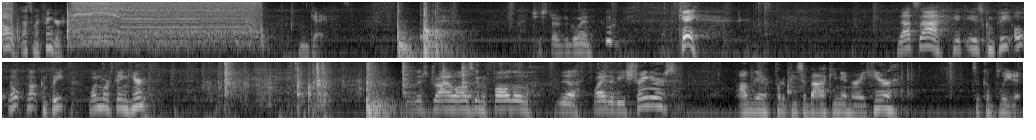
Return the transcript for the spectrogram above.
Oh, that's my finger. Okay. Just started to go in. Whew. Okay. That's that. It is complete. Oh, no, not complete. One more thing here. So this drywall is going to follow the flight of these stringers. I'm going to put a piece of backing in right here to complete it.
